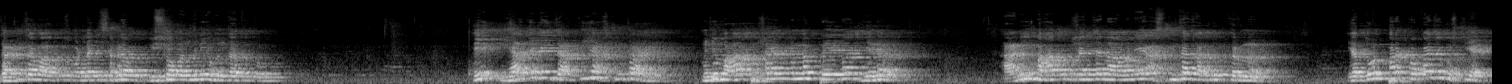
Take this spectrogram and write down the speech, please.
जातीचा माणूस म्हटला की सगळ्या विश्ववंदनीय होऊन जातो तो. हे ह्या ज्या काही जातीय अस्मिता आहे म्हणजे महापुरुषांकडनं प्रेरणा घेणं आणि महापुरुषांच्या नावाने अस्मिता जागृत करणं या दोन फार टोकाच्या गोष्टी आहेत.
